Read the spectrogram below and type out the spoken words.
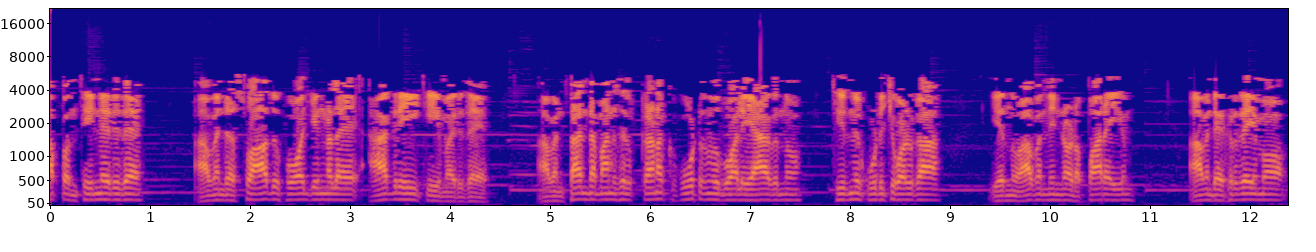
അപ്പം തിന്നരുത്. അവന്റെ സ്വാദുഭോജ്യങ്ങളെ ആഗ്രഹിക്കുകയും അരുത്. അവൻ തന്റെ മനസ്സിൽ കണക്ക് കൂട്ടുന്നത് പോലെയാകുന്നു. തിന്നു കുടിച്ചുകൊള്ളുക എന്നു അവൻ നിന്നോട് പറയും. അവന്റെ ഹൃദയമോ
